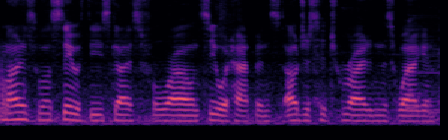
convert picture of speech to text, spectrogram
Might as well stay with these guys for a while and see what happens. I'll just hitch a ride in this wagon.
